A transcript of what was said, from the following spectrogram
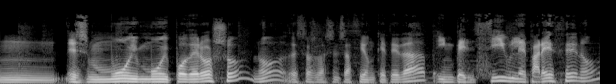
mmm, es muy, muy poderoso, ¿no? Esa es la sensación que te da. Invencible parece, ¿no?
